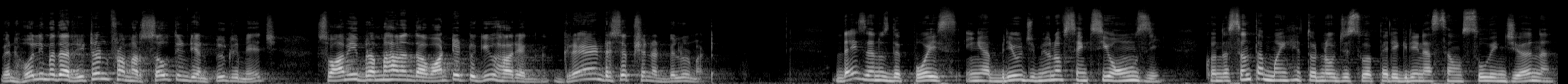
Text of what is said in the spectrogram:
when Holy Mother returned from her South Indian pilgrimage, Swami Brahmananda wanted to give her a grand reception at Belur. Dez anos depois, em abril de 1911, quando a Santa Mãe retornou de sua peregrinação sul-indiana,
